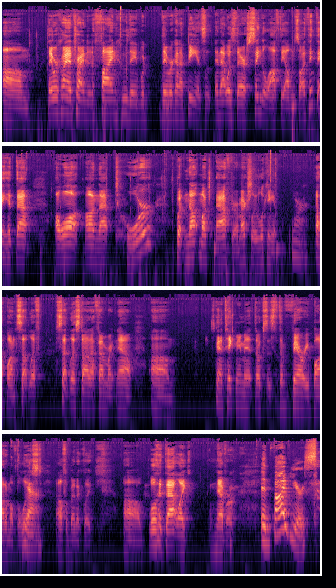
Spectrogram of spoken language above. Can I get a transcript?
yeah. um, they were kind of trying to define who they would they were going to be, and, so, and that was their single off the album. So I think they hit that a lot on that tour, but not much after. I'm actually looking it Yeah. up on setlist setlist.fm right now. Um, it's going to take me a minute though because it's at the very bottom of the list alphabetically. Um, we'll hit that like never. In five years,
